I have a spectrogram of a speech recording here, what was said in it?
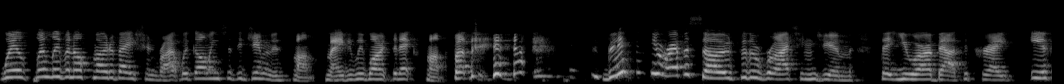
We're we're living off motivation, right? We're going to the gym this month. Maybe we won't the next month, but this is your episode for the writing gym that you are about to create. If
